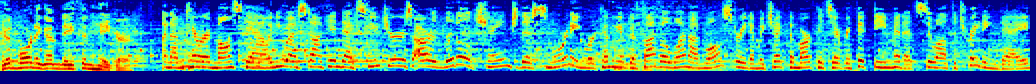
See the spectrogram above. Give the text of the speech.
Good morning. I'm Nathan Hager. And I'm Karen Moskow. And U.S. stock index futures are little change this morning. We're coming up to 501 on Wall Street and we check the markets every 15 minutes throughout the trading day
